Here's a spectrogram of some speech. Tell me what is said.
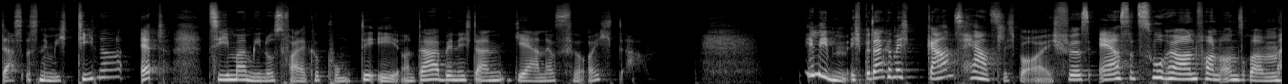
Das ist nämlich tina.zima-falke.de und da bin ich dann gerne für euch da. Ihr Lieben, ich bedanke mich ganz herzlich bei euch fürs erste Zuhören von unserem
